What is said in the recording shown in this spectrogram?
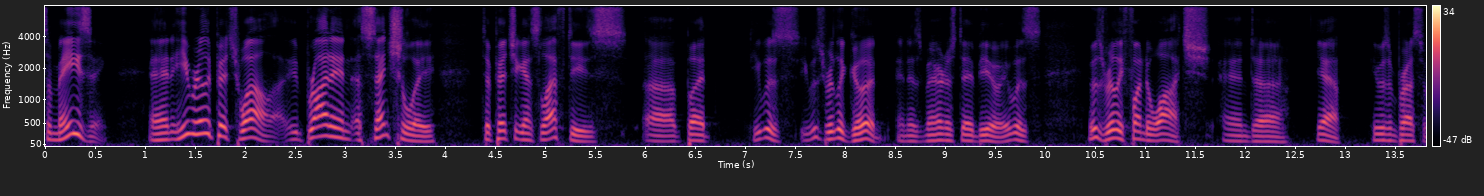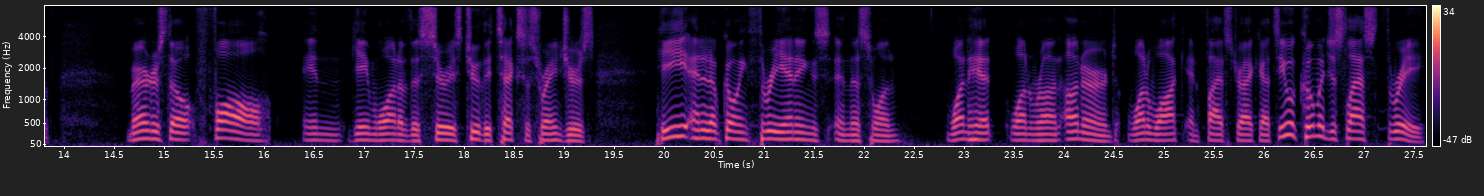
It's amazing. And he really pitched well. He brought in essentially to pitch against lefties, uh, but he was he was really good in his Mariners debut. It was it was really fun to watch, and uh, yeah, he was impressive. Mariners though fall in Game One of this series to the Texas Rangers. He ended up going three innings in this one. One hit, one run, unearned, one walk, and five strikeouts. Iwakuma just last three,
